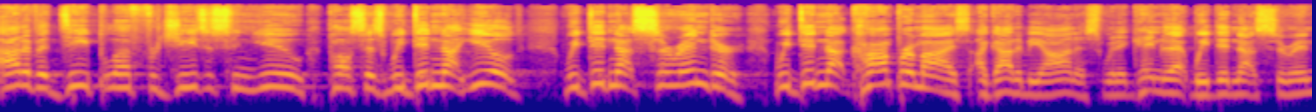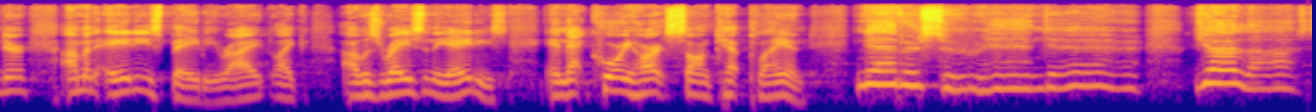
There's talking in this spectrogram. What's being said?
out of a deep love for Jesus and you. Paul says, We did not yield. We did not surrender. We did not compromise. I got to be honest, when it came to that, we did not surrender. I'm an 80s baby, right? Like I was raised in the 80s, and that Corey Hart song kept playing. Never surrender your love.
